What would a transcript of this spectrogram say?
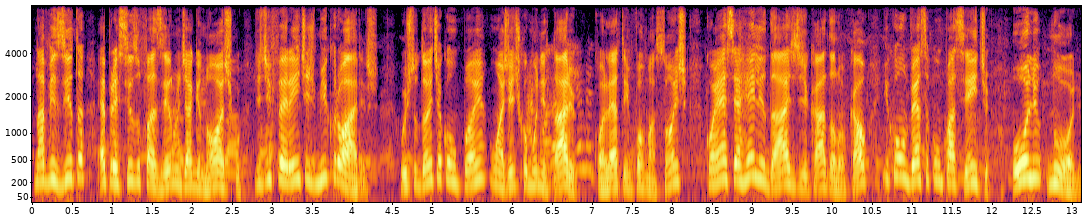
Na visita, é preciso fazer um diagnóstico de diferentes microáreas. O estudante acompanha um agente comunitário, coleta informações, conhece a realidade de cada local e conversa com o paciente olho no olho.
